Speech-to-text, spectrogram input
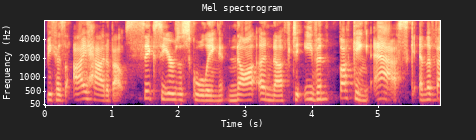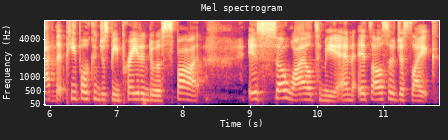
because I had about six years of schooling, not enough to even fucking ask. And the fact mm-hmm. that people can just be prayed into a spot is so wild to me. And it's also just like,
